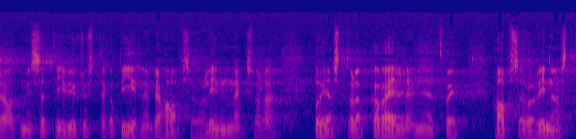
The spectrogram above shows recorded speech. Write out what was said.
administratiivüksustega piirneb ja Haapsalu linn, eks ole, põhjast tuleb ka välja, nii et võib Haapsalu linnast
